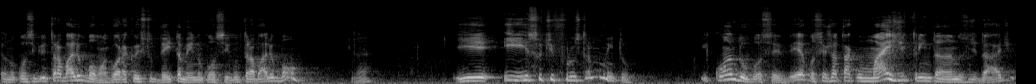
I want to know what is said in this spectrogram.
eu não consegui um trabalho bom. Agora que eu estudei, também não consigo um trabalho bom. Né? E, e isso te frustra muito. E quando você vê, você já está com mais de 30 anos de idade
